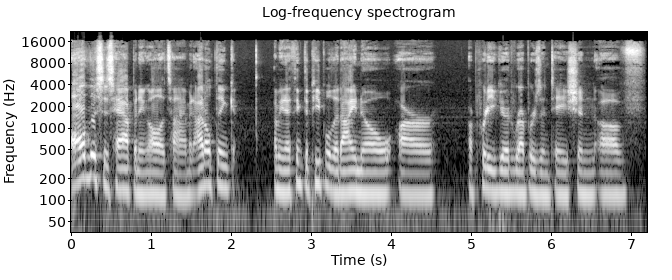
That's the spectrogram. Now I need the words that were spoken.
All this is happening all the time. And I don't think, I mean, I think the people that I know are a pretty good representation of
